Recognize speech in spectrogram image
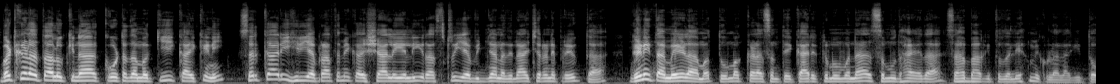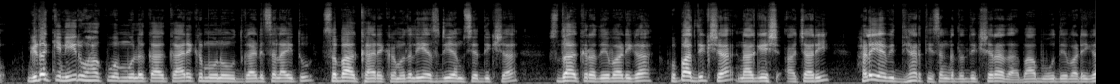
ಭಟ್ಕಳ ತಾಲೂಕಿನ ಕೋಟದಮಕ್ಕಿ ಕಾಯ್ಕಿಣಿ ಸರ್ಕಾರಿ ಹಿರಿಯ ಪ್ರಾಥಮಿಕ ಶಾಲೆಯಲ್ಲಿ ರಾಷ್ಟ್ರೀಯ ವಿಜ್ಞಾನ ದಿನಾಚರಣೆ ಪ್ರಯುಕ್ತ ಗಣಿತ ಮೇಳ ಮತ್ತು ಮಕ್ಕಳ ಸಂತೆ ಕಾರ್ಯಕ್ರಮವನ್ನು ಸಮುದಾಯದ ಸಹಭಾಗಿತ್ವದಲ್ಲಿ ಹಮ್ಮಿಕೊಳ್ಳಲಾಗಿತ್ತು. ಗಿಡಕ್ಕೆ ನೀರು ಹಾಕುವ ಮೂಲಕ ಕಾರ್ಯಕ್ರಮವನ್ನು ಉದ್ಘಾಟಿಸಲಾಯಿತು. ಸಭಾ ಕಾರ್ಯಕ್ರಮದಲ್ಲಿ ಎಸ್ಡಿಎಂಸಿ ಅಧ್ಯಕ್ಷ ಸುಧಾಕರ ದೇವಾಡಿಗ, ಉಪಾಧ್ಯಕ್ಷ ನಾಗೇಶ್ ಆಚಾರಿ, ಹಳೆಯ ವಿದ್ಯಾರ್ಥಿ ಸಂಘದ ಅಧ್ಯಕ್ಷರಾದ ಬಾಬು ದೇವಾಡಿಗ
